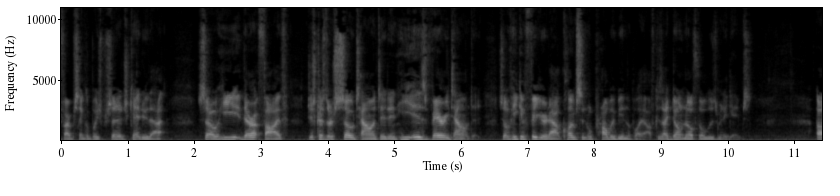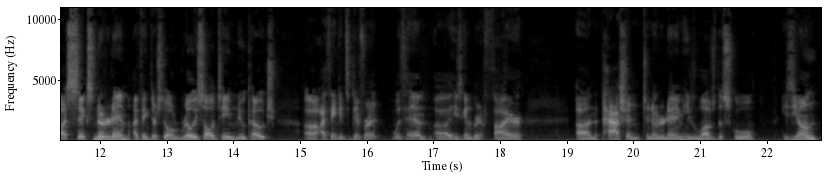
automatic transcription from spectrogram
five percent completion percentage. Can't do that. So he they're at five just because they're so talented, and he is very talented. So if he can figure it out, Clemson will probably be in the playoff because I don't know if they'll lose many games. Uh, six Notre Dame. I think they're still a really solid team. New coach. Uh, I think it's different with him. Uh, he's going to bring a fire uh, and the passion to Notre Dame. He loves the school. He's young.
